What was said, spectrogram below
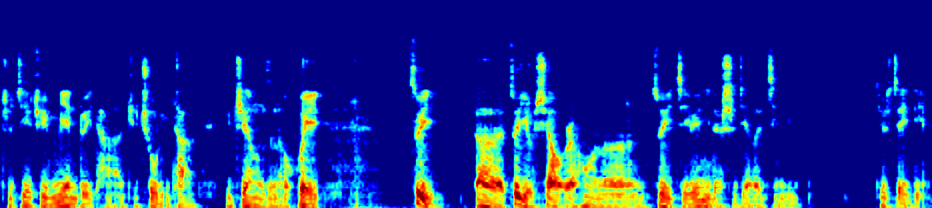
直接去面对它，去处理它，因为这样子呢会最呃最有效，然后呢最节约你的时间和精力，就是这一点。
